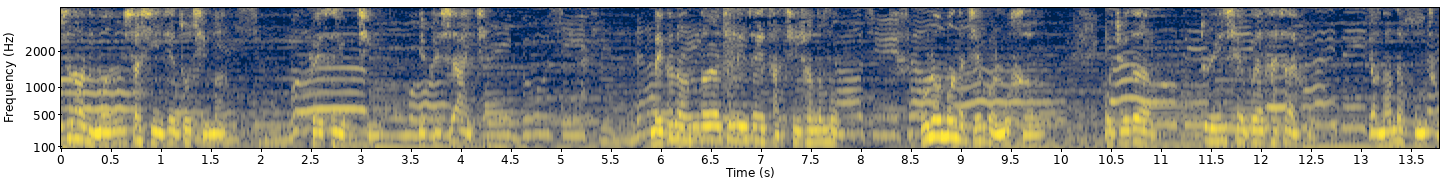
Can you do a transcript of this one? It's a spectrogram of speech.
不知道你们相信一见钟情吗？可以是友情，也可以是爱情。每个人都要经历这一场青春的梦，无论梦的结果如何，我觉得对于一切不要太在乎，要难得糊涂。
